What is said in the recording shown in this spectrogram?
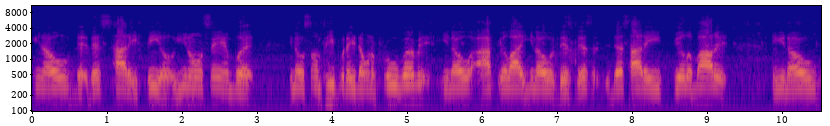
you know that that's how they feel. You know what I'm saying? But you know, some people they don't approve of it. You know, I feel like you know this this that's how they feel about it. You know,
